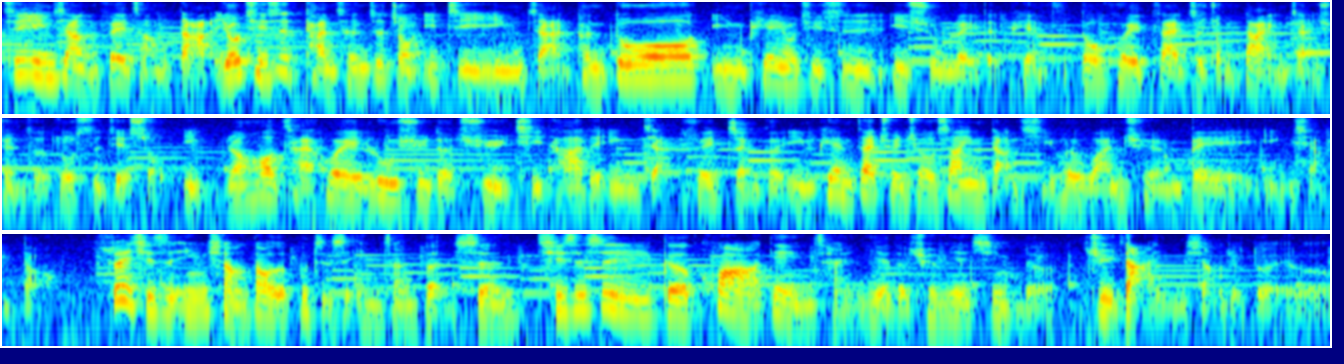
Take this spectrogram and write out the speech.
其实影响非常大，尤其是坦诚这种一级影展，很多影片，尤其是艺术类的片子，都会在这种大影展选择做世界首映，然后才会陆续的去其他的影展，所以整个影片在全球上映档期会完全被影响到。所以其实影响到的不只是影展本身，其实是一个跨电影产业的全面性的巨大影响，就对了。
